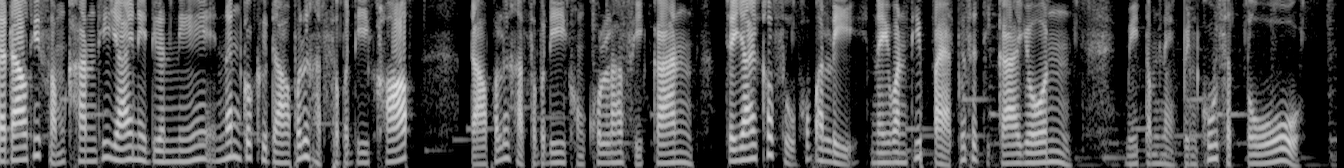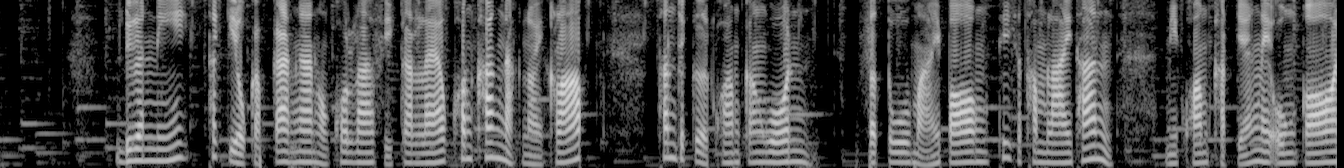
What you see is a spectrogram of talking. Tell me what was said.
แต่ดาวที่สำคัญที่ย้ายในเดือนนี้ นั่นก็คือดาวพฤหัสบดีครับ ดาวพฤหัสบดีของคนราศีกัน จะย้ายเข้าสู่ภพอลิในวันที่ 8 พฤศจิกายน มีตำแหน่งเป็นคู่ศัตรูเดือนนี้ถ้าเกี่ยวกับการงานของคนราศีกันแล้วค่อนข้างหนักหน่อยครับ ท่านจะเกิดความกังวลศัตรูหมายปองที่จะทำลายท่าน มีความขัดแย้งในองค์กร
